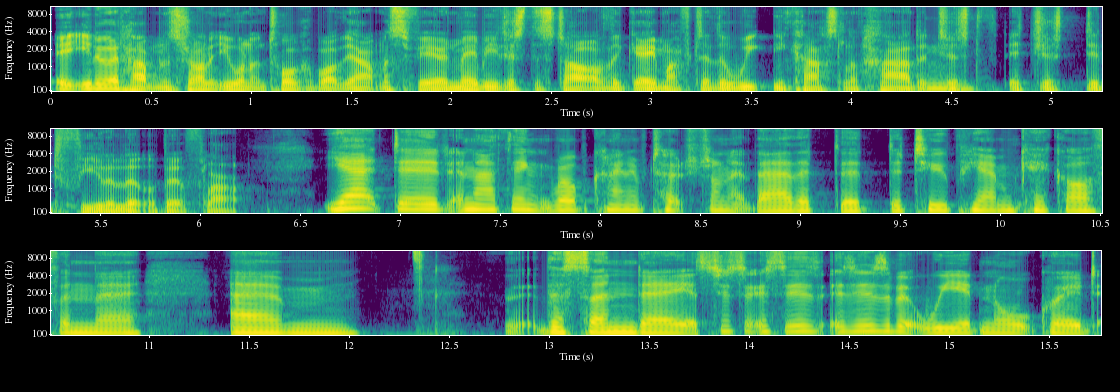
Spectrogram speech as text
it, you know, it happens. Charlotte, you want to talk about the atmosphere and maybe just the start of the game after the week Newcastle have had. It just it just did feel a little bit flat. Yeah, it did, and I think Rob kind of touched on it there. The the, the two p.m. kickoff and the um the Sunday. It's just it is it is a bit weird and awkward,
